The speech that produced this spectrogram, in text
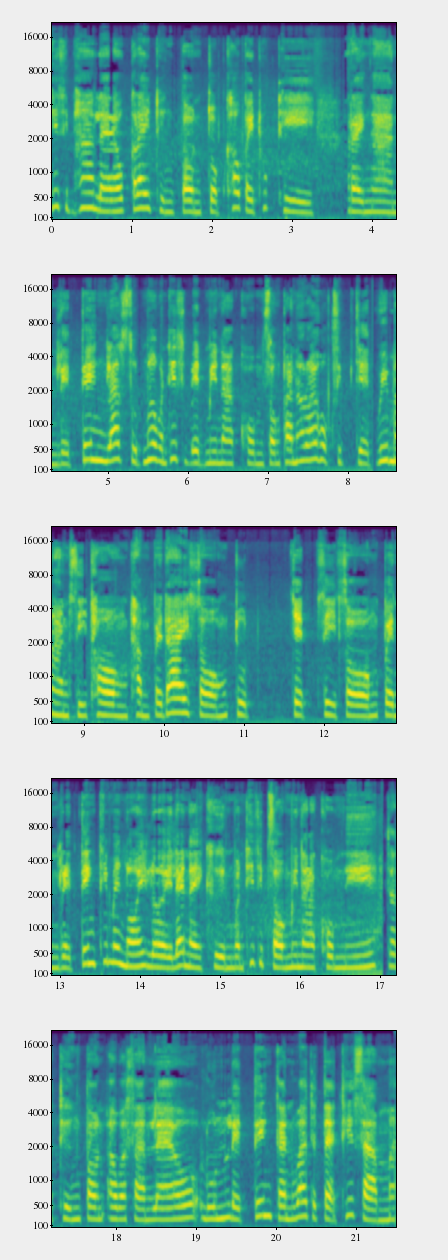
ที่ 15 แล้วใกล้ถึงตอนจบเข้าไปทุกที รายงานเรตติ้งล่าสุดเมื่อวันที่ 11 มีนาคม 2567 วิมานสีทองทำไปได้ 2.742 เป็นเรตติ้งที่ไม่น้อยเลย และในคืนวันที่ 12 มีนาคมนี้ จะถึงตอนอวสานแล้วลุ้นเรตติ้งกันว่าจะแตะที่ 3 ไหม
